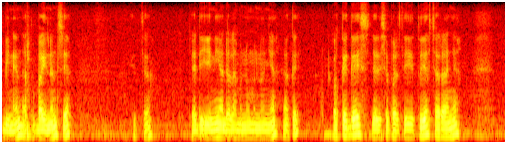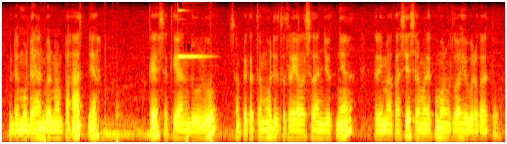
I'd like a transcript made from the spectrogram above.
Binance atau Binance ya gitu. Jadi ini adalah menu-menunya oke? Okay? oke okay guys. Jadi seperti itu ya caranya. Mudah-mudahan bermanfaat ya. Oke okay, sekian dulu. Sampai ketemu di tutorial selanjutnya. Terima kasih. Assalamualaikum warahmatullahi wabarakatuh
